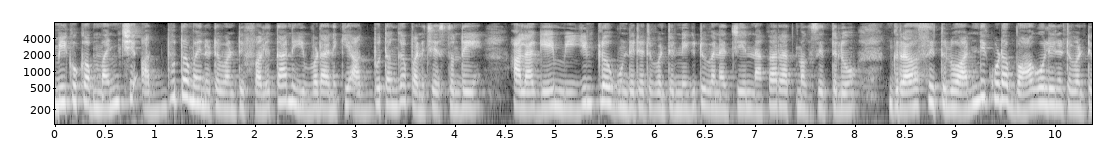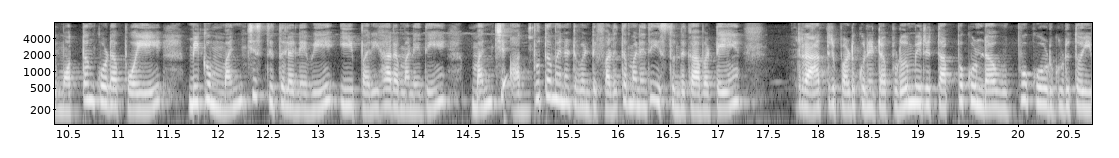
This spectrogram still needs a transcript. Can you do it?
మీకు ఒక మంచి అద్భుతమైనటువంటి ఫలితాన్ని ఇవ్వడానికి అద్భుతంగా పనిచేస్తుంది. అలాగే మీ ఇంట్లో ఉండేటటువంటి నెగిటివ్ ఎనర్జీ నకారాత్మక స్థితులు గ్రహస్థితులు అన్నీ కూడా బాగోలేనటువంటి మొత్తం కూడా పోయి మీకు మంచి స్థితులు అనేవి ఈ పరిహారం అనేది మంచి అద్భుతమైనటువంటి ఫలితం అనేది ఇస్తుంది కాబట్టి రాత్రి పడుకునేటప్పుడు మీరు తప్పకుండా ఉప్పు కోడిగుడుతో ఈ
